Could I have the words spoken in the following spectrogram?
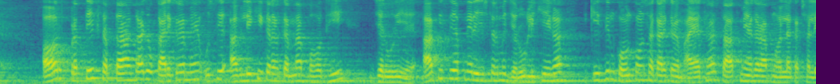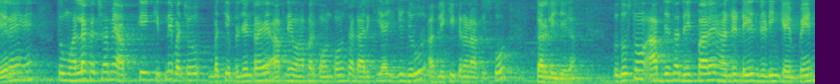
और प्रत्येक सप्ताह का जो कार्यक्रम है, उसे अभिलेखीकरण करना बहुत ही ज़रूरी है। आप इसे अपने रजिस्टर में ज़रूर लिखिएगा। किस दिन कौन कौन सा कार्यक्रम आया था? साथ में अगर आप मोहल्ला कक्षा ले रहे हैं तो मोहल्ला कक्षा में आपके कितने बच्चों, बच्चे प्रेजेंट रहे? आपने वहाँ पर कौन कौन सा कार्य किया? ये ज़रूर अभिलेखीकरण आप इसको कर लीजिएगा। तो दोस्तों, आप जैसा देख पा रहे हैं, हंड्रेड डेज़ रीडिंग कैंपेन,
